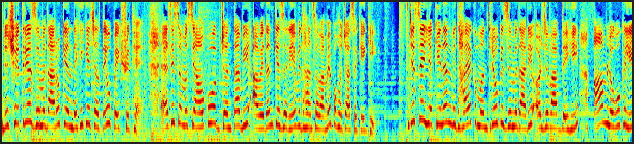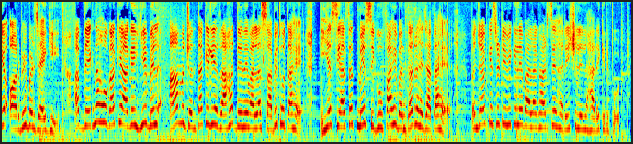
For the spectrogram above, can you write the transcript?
जो क्षेत्रीय जिम्मेदारों की अनदेखी के चलते उपेक्षित हैं। ऐसी समस्याओं को अब जनता भी आवेदन के ज़रिए विधानसभा में पहुँचा सकेगी जिससे यकीनन विधायक मंत्रियों की ज़िम्मेदारी और जवाबदेही आम लोगों के लिए और भी बढ़ जाएगी। अब देखना होगा कि आगे ये बिल आम जनता के लिए राहत देने वाला साबित होता है। यह सियासत में सिगुफा ही बनकर रह जाता है। पंजाब केसरी टीवी के लिए बालाघाट से हरीश लिल्हारे की रिपोर्ट।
